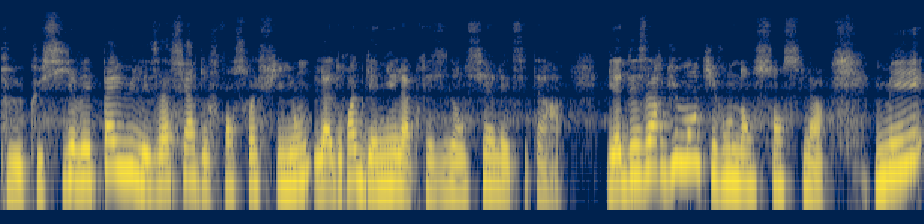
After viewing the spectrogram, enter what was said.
peu, que s'il n'y avait pas eu les affaires de François Fillon, la droite gagnait la présidentielle, etc. Il y a des arguments qui vont dans ce sens-là, mais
